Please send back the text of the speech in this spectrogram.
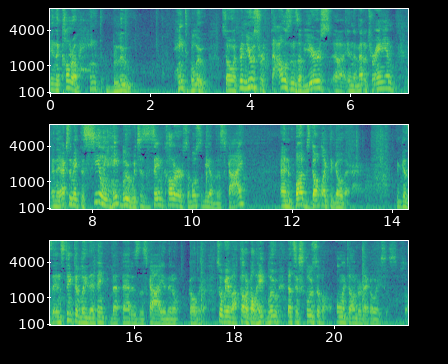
in the color of haint blue haint blue. So it's been used for thousands of years uh, in the Mediterranean, and they actually make the ceiling haint blue, which is the same color supposed to be of the sky, and bugs don't like to go there because instinctively they think that that is the sky and they don't go there. So we have a color called haint blue that's exclusive only to Underdeck Oasis. So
